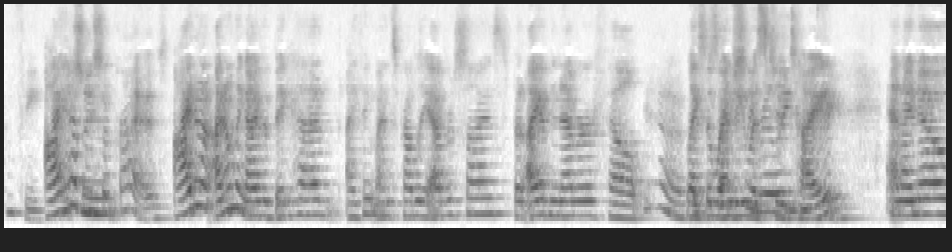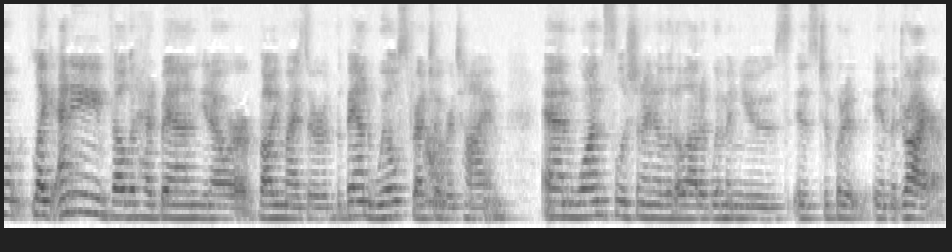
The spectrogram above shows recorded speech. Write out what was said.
comfy. I have actually surprised. I don't. I don't think I have a big head. I think mine's probably average sized, but I have never felt. Yeah, Like the Wendy was too tight. comfy. And I know, like any velvet headband, you know, or volumizer, the band will stretch over time. And one solution I know that a lot of women use is to put it in the dryer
